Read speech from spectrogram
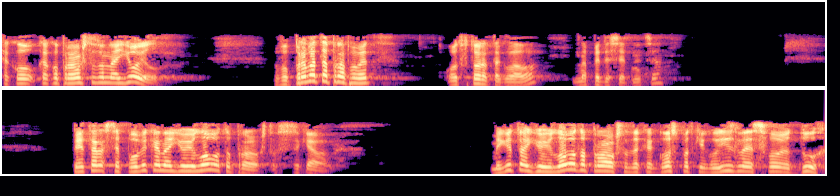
Како, како пророќството на Јоил. Во првата проповед од втората глава на 50-ница, Петар се повика на Јоиловото пророќство, се секаваме. Меѓутоа, Јоиловото пророќство дека Господ ќе го излее својот дух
